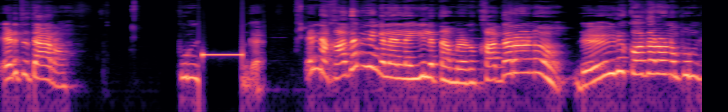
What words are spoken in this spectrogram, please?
எடுத்து தாரோம். புண்ட என்ன கதறீங்களா ஈழத்தமிழனும்? கதறானும். டெய்லி கதறணும் புண்ட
